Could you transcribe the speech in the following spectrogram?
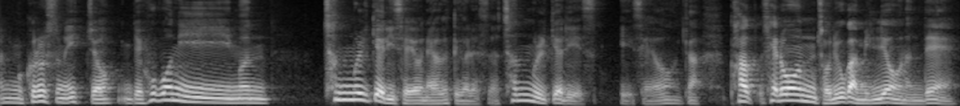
아니 뭐 그럴 수는 있죠. 이제 후보님은 첫 물결이세요. 내가 그때 그랬어요. 첫 물결이세요. 그러니까 파, 새로운 조류가 밀려오는데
